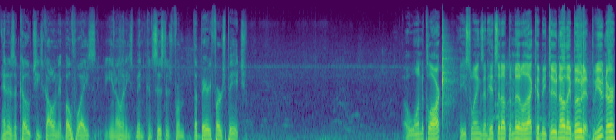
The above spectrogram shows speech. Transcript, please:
And as a coach, he's calling it both ways, you know, and he's been consistent from the very first pitch. 0-1 to Clark. He swings and hits it up the middle. That could be two. No, they boot it. Butner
